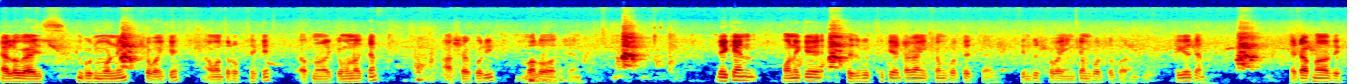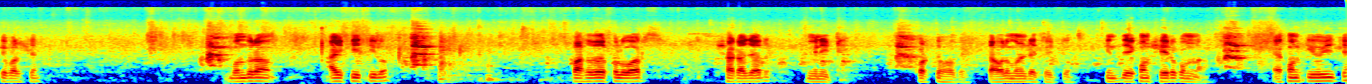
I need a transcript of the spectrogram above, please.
হ্যালো গাইস, গুড মর্নিং সবাইকে আমার তরফ থেকে। আপনারা কেমন আছেন? আশা করি ভালো আছেন। দেখেন, অনেকে ফেসবুক থেকে টাকা ইনকাম করতে চায়, কিন্তু সবাই ইনকাম করতে পারেন ঠিক আছে? এটা আপনারা দেখতে পাচ্ছেন বন্ধুরা আগে কী ছিল পাঁচ হাজার ফলোয়ার্স ষাট হাজার মিনিট করতে হবে, তাহলে মনিটাইজ হইতো। কিন্তু এখন সেরকম না। এখন কি হয়েছে?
